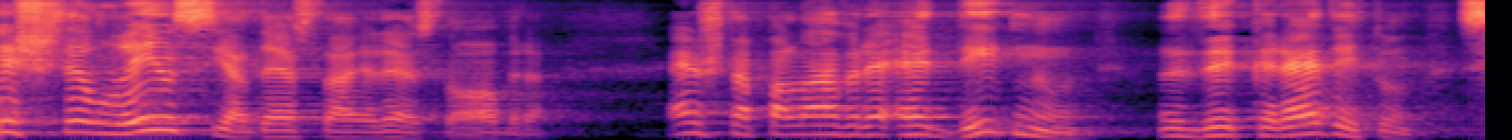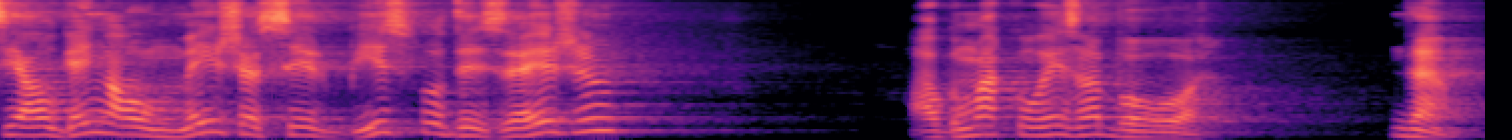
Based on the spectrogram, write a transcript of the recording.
excelência desta, desta obra. Esta palavra é digno de crédito. Se alguém almeja ser bispo, deseja alguma coisa boa. Não.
